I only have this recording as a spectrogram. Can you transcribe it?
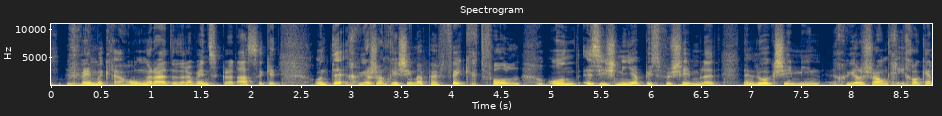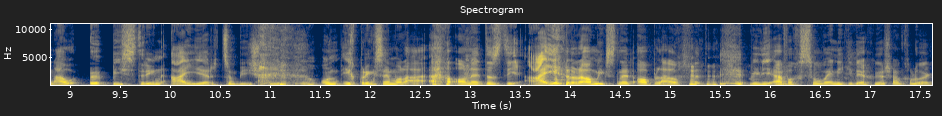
wenn man keinen Hunger hat oder auch wenn es gerade Essen gibt. Und der Kühlschrank ist immer perfekt voll und es ist nie etwas verschimmelt. Dann schaust du in meinen Kühlschrank, ich habe genau etwas drin, Eier zum Beispiel. und ich bringe es nicht mal an, dass die Eier amigs nicht ablaufen, weil ich einfach so wenig in den Kühlschrank schaue.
